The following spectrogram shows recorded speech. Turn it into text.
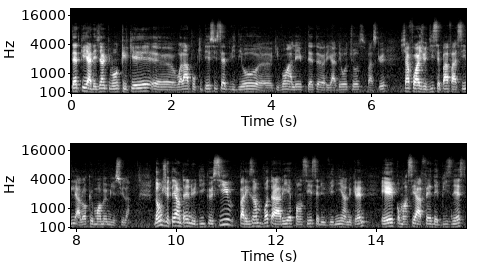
peut-être qu'il y a des gens qui vont cliquer euh, voilà, pour quitter sur cette vidéo, euh, qui vont aller peut-être regarder autre chose parce que chaque fois je dis que ce n'est pas facile alors que moi-même je suis là. Donc j'étais en train de dire que si par exemple votre arrière-pensée c'est de venir en Ukraine et commencer à faire des business,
